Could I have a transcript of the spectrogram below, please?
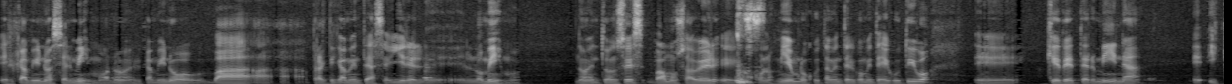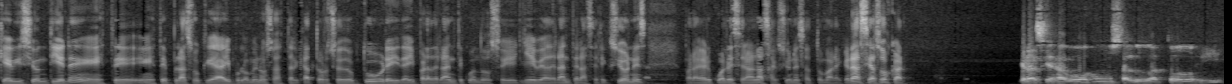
el camino es el mismo, ¿no? El camino va prácticamente a seguir lo mismo, ¿no? Entonces vamos a ver eh, con los miembros justamente del Comité Ejecutivo eh, qué determina eh, y qué visión tiene en este, en este plazo que hay, por lo menos hasta el 14 de octubre y de ahí para adelante cuando se lleve adelante las elecciones, para ver cuáles serán las acciones a tomar. Gracias, Oscar. Gracias a vos, un saludo a todos y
